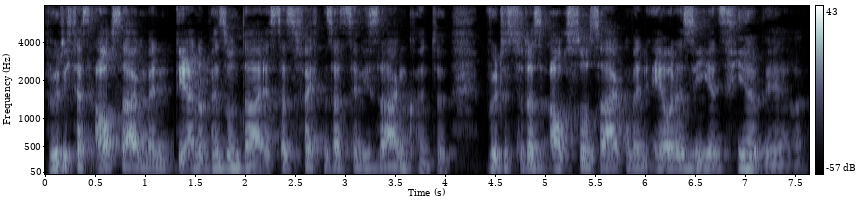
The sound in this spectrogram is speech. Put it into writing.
würde ich das auch sagen, wenn die andere Person da ist? Das ist vielleicht ein Satz, den ich sagen könnte. Würdest du das auch so sagen, wenn er oder sie jetzt hier wäre?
